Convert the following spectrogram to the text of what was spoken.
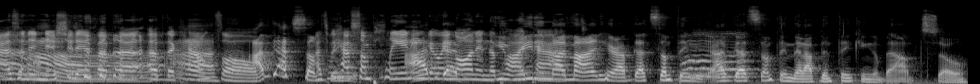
as an ah. initiative of the of the ah. council. I've got something. As we have some planning I've going got- on in the podcast. you're reading my mind here. I've got something. I've got ah. something that I've been thinking about. So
